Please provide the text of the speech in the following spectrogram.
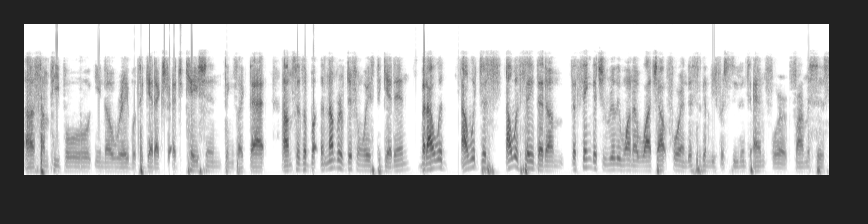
Uh, some people, you know, were able to get extra education, things like that. Um, so there's a, a, number of different ways to get in. But I would, I would just, I would say that um, the thing that you really want to watch out for, and this is going to be for students and for pharmacists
